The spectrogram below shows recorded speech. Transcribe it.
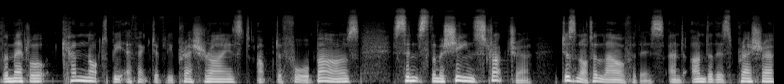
the metal cannot be effectively pressurized up to 4 bars since the machine structure does not allow for this and under this pressure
